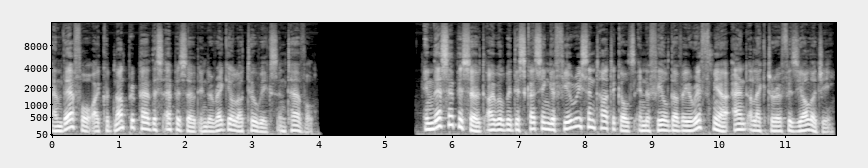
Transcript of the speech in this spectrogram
and therefore I could not prepare this episode in the regular two weeks interval. In this episode, I will be discussing a few recent articles in the field of arrhythmia and electrophysiology.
